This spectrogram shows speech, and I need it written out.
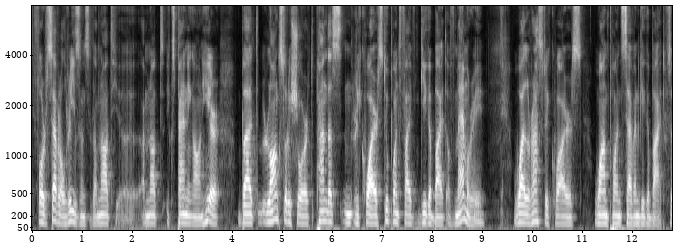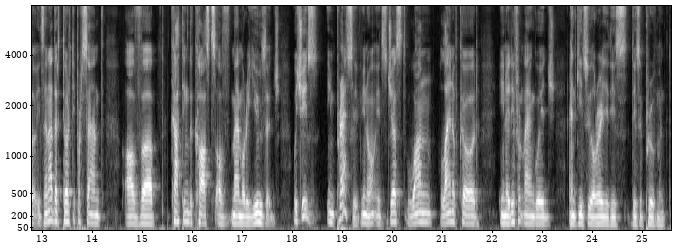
for several reasons that I'm not uh, I'm not expanding on here. But long story short, Pandas requires 2.5 gigabyte of memory, while Rust requires 1.7 gigabyte. So it's another 30% of uh, cutting the costs of memory usage, which is impressive. You know, it's just one line of code in a different language and gives you already this this improvement.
